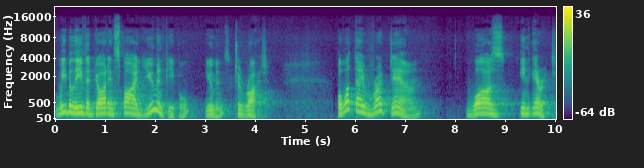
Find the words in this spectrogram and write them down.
We believe that God inspired human people, humans, to write. But what they wrote down was inerrant.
